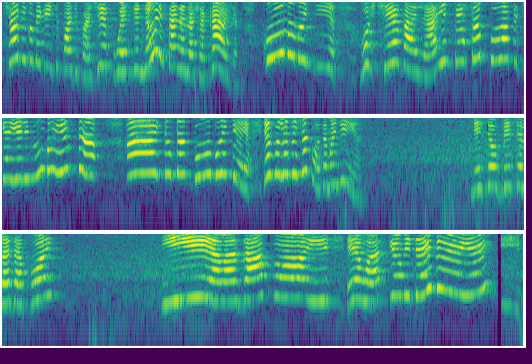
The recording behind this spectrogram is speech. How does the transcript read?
sabe como é que a gente pode fazer pro ET não entrar na nossa casa? Como, Amandinha? Você vai lá e fecha a porta, que aí ele não vai entrar. Ah, então tá bom, boa ideia. Eu vou lá fechar a porta, Amandinha. Deixa eu ver se ela já foi. Ih, ela já foi. Eu acho que eu me dei bem, hein?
